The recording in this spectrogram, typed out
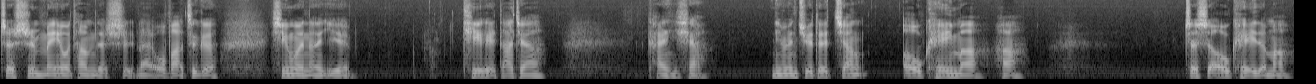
这是没有他们的事。来，我把这个新闻呢也。贴给大家看一下，你们觉得这样 OK 吗？哈，这是 OK 的吗？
